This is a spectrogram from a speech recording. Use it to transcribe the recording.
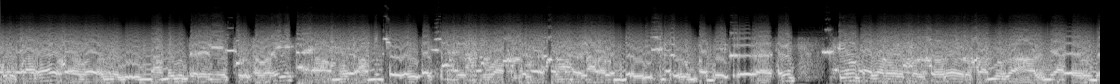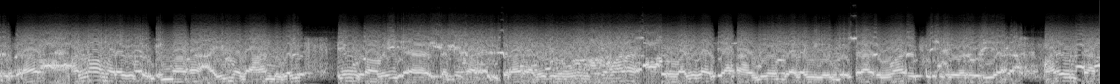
குறிப்பாக இந்த- அமைதி பேரணியை பொறுத்தவரை மூத்த அமைச்சர்கள் கட்சியினுடைய நிர்வாகிகள் சட்டமன்ற நாடாளுமன்ற உறுப்பினர்களும் பங்கேற்கிறார்கள். திமுக தலைவரை பொறுத்தவரை ஒரு சமூக ஆளுமையாக இருந்திருக்கிறார். அண்ணா மறைவுக்கு பின்னாக ஐம்பது ஆண்டுகள் திமுகவை கட்டி காத்திருக்கிறார் அதுக்கு ஒரு முக்கியமான ஒரு வழிகாட்டியாக அகிலேந்திய அளவில் இருந்திருக்கிறார் இவ்வாறு இருக்கக்கூடியவருடைய மறைவிற்காக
